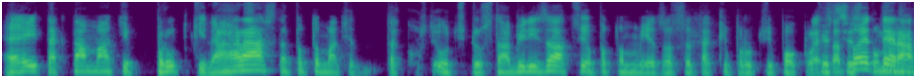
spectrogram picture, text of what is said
Hej, tak tam máte prudký nárast a potom máte takú určitú stabilizáciu a potom je zase taký prudký pokles. Keď a to je teraz.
